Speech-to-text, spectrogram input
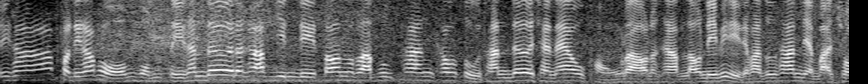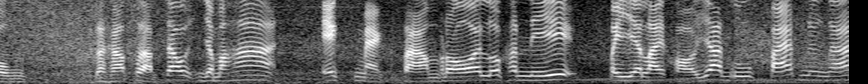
ดีครับสวัสดีครับผมผมสีทันเดอร์นะครับยินดีต้อนรับทุกท่านเข้าสู่ทันเดอร์ชาแนลของเรานะครับเรานี้พี่ติจะพาทุกท่านเนี่ยมาชมนะครับสำหรับเจ้า Yamaha X Max 300 รถคันนี้ปีอะไรขออนุญาตดูแป๊บหนึ่งนะ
